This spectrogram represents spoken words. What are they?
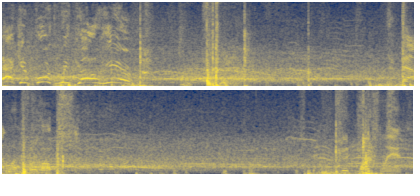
Back and forth we go here. Battling for hooks. Good punch land.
